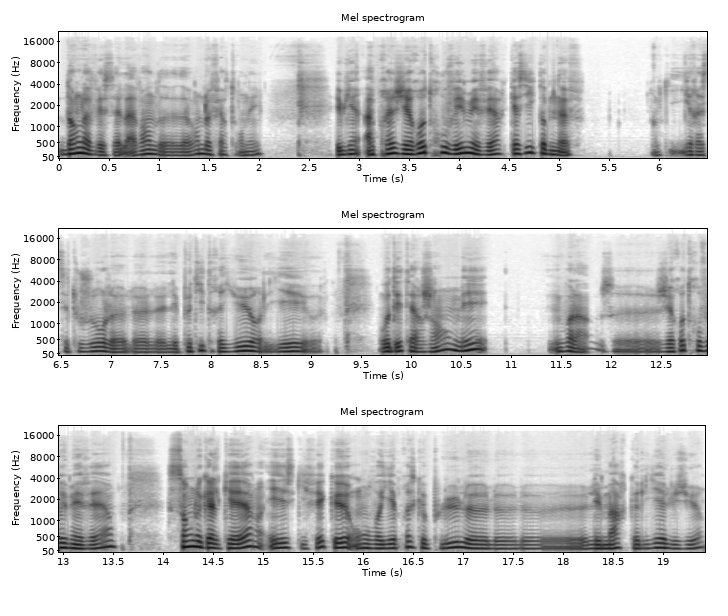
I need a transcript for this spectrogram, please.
dans la vaisselle avant de, le faire tourner. Eh bien, après, j'ai retrouvé mes verres quasi comme neufs. Donc, il restait toujours les petites rayures liées au détergent, mais voilà, j'ai retrouvé mes verres sans le calcaire, et ce qui fait qu'on voyait presque plus les marques liées à l'usure.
